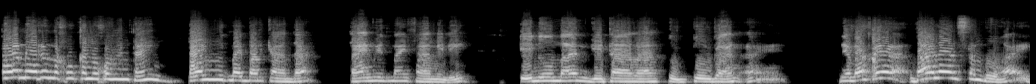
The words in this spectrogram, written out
para meron akong kalokohan time. Time with my barkada, time with my family, inuman, gitara, tugtugan, ay, di ba? Kaya balance ng buhay.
